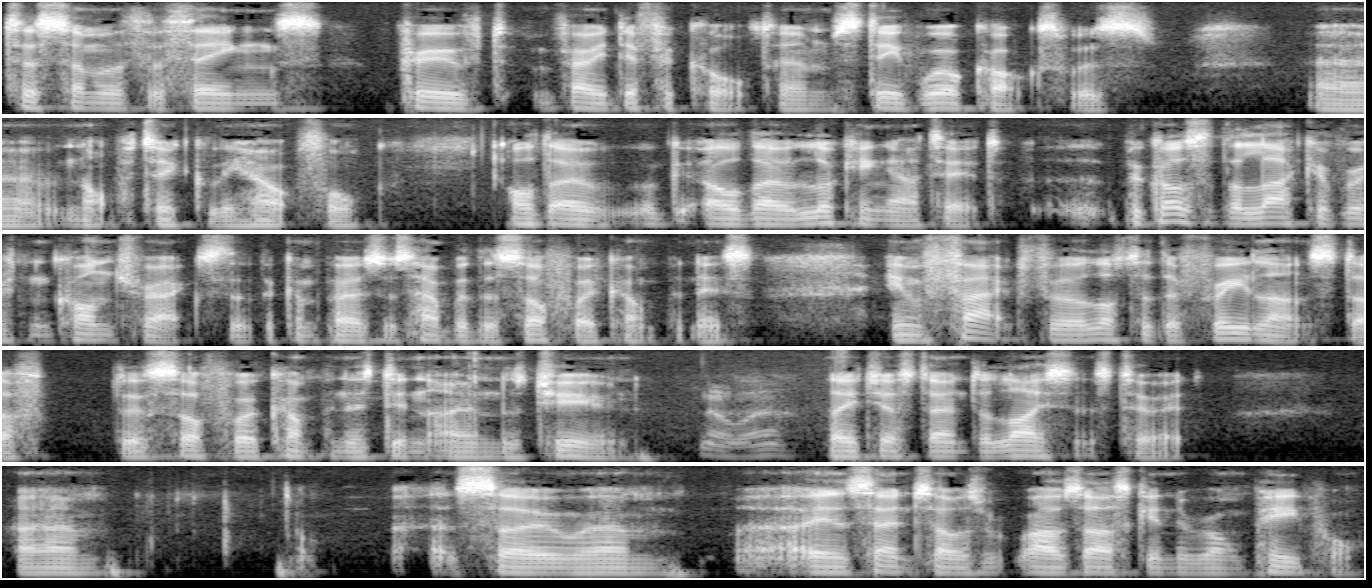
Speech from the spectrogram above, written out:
to some of the things proved very difficult. Um, Steve Wilcox was uh, not particularly helpful although although looking at it, because of the lack of written contracts that the composers had with the software companies, in fact, for a lot of the freelance stuff, the software companies didn't own the tune. No way. They just owned a license to it. Um, so, um, in a sense, I was I was asking the wrong people.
